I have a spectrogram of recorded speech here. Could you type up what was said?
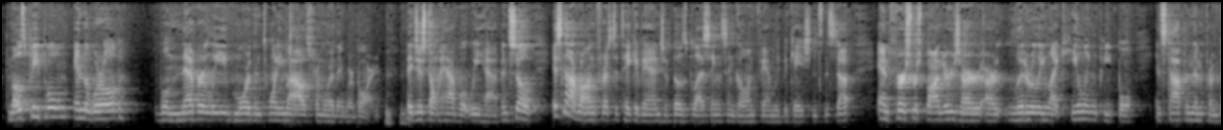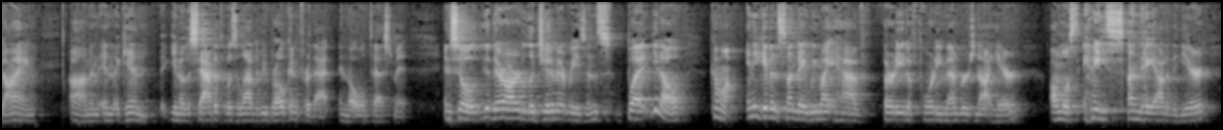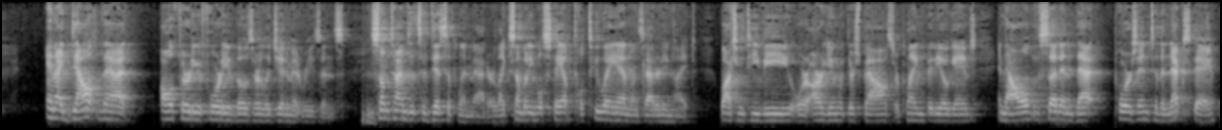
Most people in the world will never leave more than 20 miles from where they were born. Mm-hmm. They just don't have what we have. And so it's not wrong for us to take advantage of those blessings and go on family vacations and stuff. And first responders are, are literally like healing people and stopping them from dying. Um, and, and, again, you know, the Sabbath was allowed to be broken for that in the Old Testament. And so there are legitimate reasons, but, you know, come on, any given Sunday we might have 30 to 40 members not here, almost any Sunday out of the year. And I doubt that all 30 or 40 of those are legitimate reasons. Mm-hmm. Sometimes it's a discipline matter, like somebody will stay up till 2 a.m. on Saturday night watching TV or arguing with their spouse or playing video games. And now all of a sudden that pours into the next day,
